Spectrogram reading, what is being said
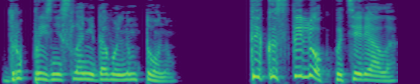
вдруг произнесла недовольным тоном. «Ты костылек потеряла!»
